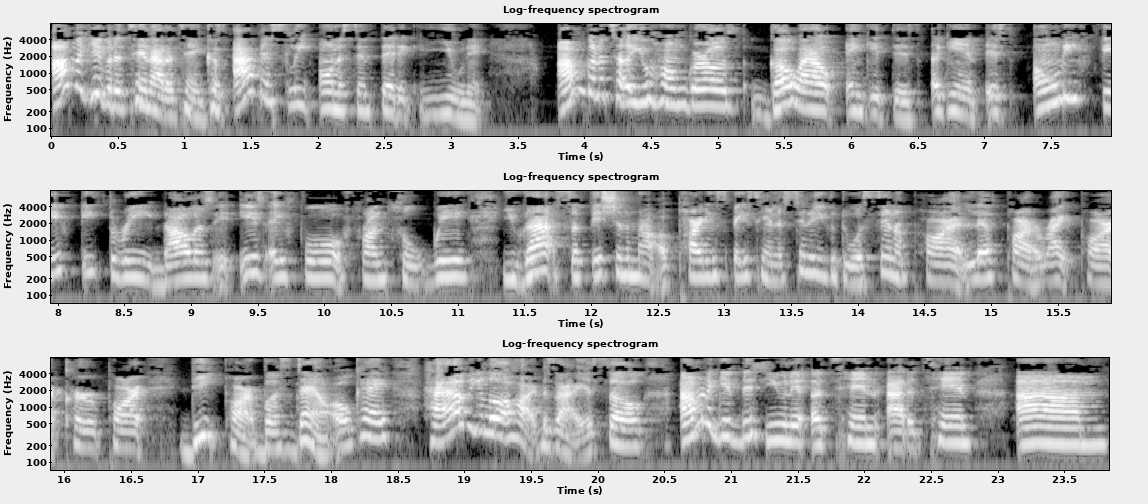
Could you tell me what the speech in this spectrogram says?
I'm to give it a 10 out of 10 because I've been sleep on a synthetic unit. I'm going to tell you, homegirls, go out and get this. Again, it's only $53. It is a full frontal wig. You got sufficient amount of parting space here in the center. You could do a center part, left part, right part, curve part, deep part, bust down, okay? However your little heart desires. So I'm going to give this unit a 10 out of 10. Um,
